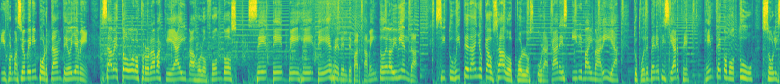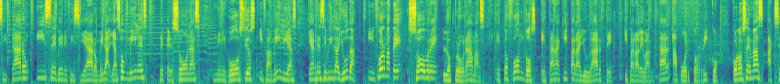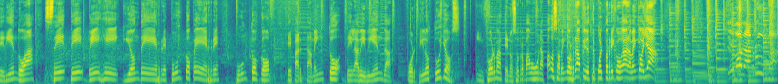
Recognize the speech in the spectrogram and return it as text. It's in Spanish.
Información bien importante, óyeme, ¿sabes todos los programas que hay bajo los fondos CDBGDR del Departamento de la Vivienda? Si tuviste daños causados por los huracanes Irma y María, tú puedes beneficiarte. Gente como tú solicitaron y se beneficiaron. Mira, ya son miles de personas, negocios y familias que han recibido ayuda. Infórmate sobre los programas. Estos fondos están aquí para ayudarte y para levantar a Puerto Rico. Conoce más accediendo a cdbg-dr.pr.gov, Departamento de la Vivienda. Por ti los tuyos. Infórmate, nosotros vamos a una pausa. Vengo rápido, este Puerto Rico gana, vengo ya. Llegó la rumba.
